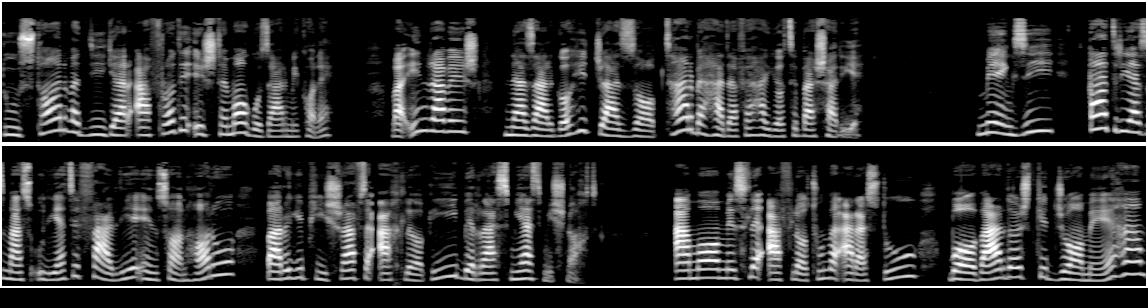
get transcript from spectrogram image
دوستان و دیگر افراد اجتماع گذر می‌کنه و این روش نظرگاهی جذابتر به هدف حیات بشریه. منگزی قدری از مسئولیت فردی انسانها رو برای پیشرفت اخلاقی به رسمیت میشناخت اما مثل افلاتون و ارسطو باور داشت که جامعه هم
